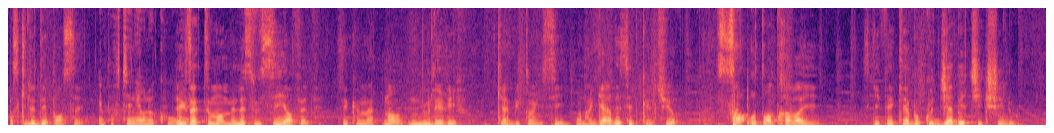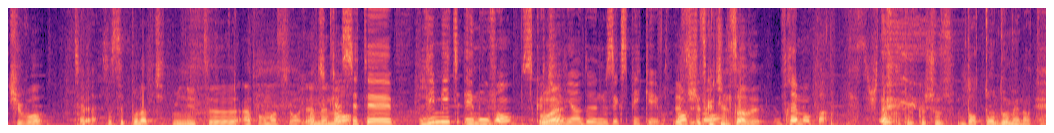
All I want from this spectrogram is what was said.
parce qu'ils le dépensaient. Et pour tenir le coup. Exactement, mais le souci en fait, c'est que maintenant, nous les riffs qui habitons ici, on a gardé cette culture sans autant travailler. Ce qui fait qu'il y a beaucoup de diabétiques chez nous, tu vois? Vrai. Ça c'est pour la petite minute euh, information. Et En tout cas, c'était limite émouvant ce que Ouais. tu viens de nous expliquer. est-ce que tu le savais Vraiment pas. Je appris quelque chose dans ton domaine à toi.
